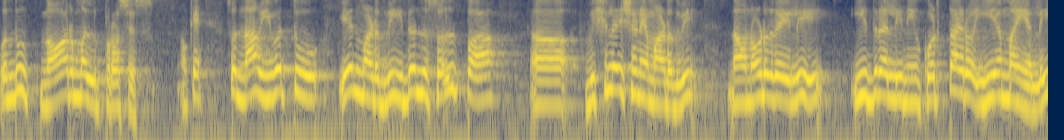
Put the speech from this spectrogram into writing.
ಒಂದು ನಾರ್ಮಲ್ ಪ್ರೊಸೆಸ್ ಓಕೆ ಸೊ ನಾವು ಇವತ್ತು ಏನು ಮಾಡಿದ್ವಿ? ಇದನ್ನು ಸ್ವಲ್ಪ ವಿಶ್ಲೇಷಣೆ ಮಾಡಿದ್ವಿ. ನಾವು ನೋಡಿದ್ರೆ ಇಲ್ಲಿ, ಇದರಲ್ಲಿ ನೀವು ಕೊಡ್ತಾ ಇರೋ ಇ ಎಂ ಐಯಲ್ಲಿ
